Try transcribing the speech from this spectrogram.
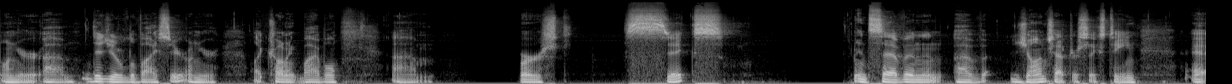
on your um, digital device here on your electronic Bible, um, verse 6 and 7 of John chapter 16. Uh,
